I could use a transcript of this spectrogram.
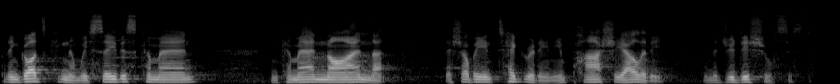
But in God's kingdom, we see this command in Command 9 that there shall be integrity and impartiality in the judicial system.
